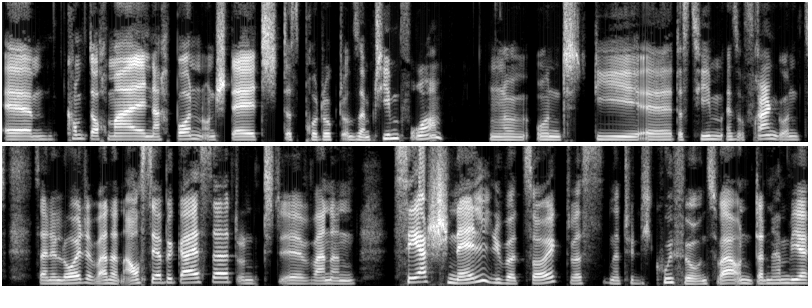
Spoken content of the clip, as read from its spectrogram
ähm, kommt doch mal nach Bonn und stellt das Produkt unserem Team vor. Äh, und die, äh, das Team, also Frank und seine Leute waren dann auch sehr begeistert und äh, waren dann sehr schnell überzeugt, was natürlich cool für uns war. Und dann haben wir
